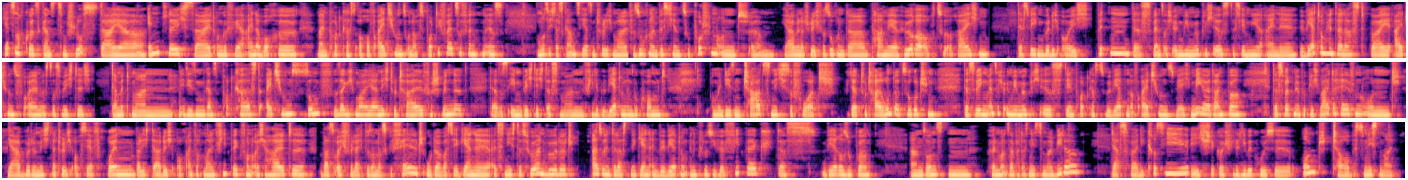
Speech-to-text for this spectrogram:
Jetzt noch kurz ganz zum Schluss, da ja endlich seit ungefähr einer Woche mein Podcast auch auf iTunes und auf Spotify zu finden ist, muss ich das Ganze jetzt natürlich mal versuchen, ein bisschen zu pushen und ähm, ja, will natürlich versuchen, da ein paar mehr Hörer auch zu erreichen. Deswegen würde ich euch bitten, dass, wenn es euch irgendwie möglich ist, dass ihr mir eine Bewertung hinterlasst. Bei iTunes vor allem ist das wichtig damit man in diesem ganzen Podcast iTunes-Sumpf, sage ich mal, ja nicht total verschwindet. Da ist es eben wichtig, dass man viele Bewertungen bekommt, um in diesen Charts nicht sofort wieder total runterzurutschen. Deswegen, wenn es euch irgendwie möglich ist, den Podcast zu bewerten auf iTunes, wäre ich mega dankbar. Das wird mir wirklich weiterhelfen und ja, würde mich natürlich auch sehr freuen, weil ich dadurch auch einfach mal ein Feedback von euch erhalte, was euch vielleicht besonders gefällt oder was ihr gerne als nächstes hören würdet. Also hinterlasst mir gerne eine Bewertung inklusive Feedback. Das wäre super. Ansonsten hören wir uns einfach das nächste Mal wieder. Das war die Chrissy. Ich schicke euch viele liebe Grüße und ciao, bis zum nächsten Mal.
